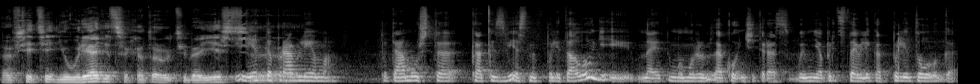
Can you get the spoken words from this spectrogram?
э, все те неурядицы, которые у тебя есть. И это э, проблема. Потому что, как известно в политологии, на этом мы можем закончить, раз вы меня представили как политолога,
